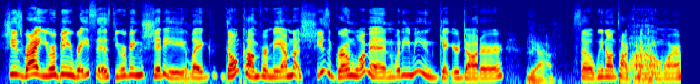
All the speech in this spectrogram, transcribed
she's right. You were being racist. You were being shitty. Like, don't come for me. I'm not. She's a grown woman. What do you mean, get your daughter? Yeah. So we don't talk to him anymore.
